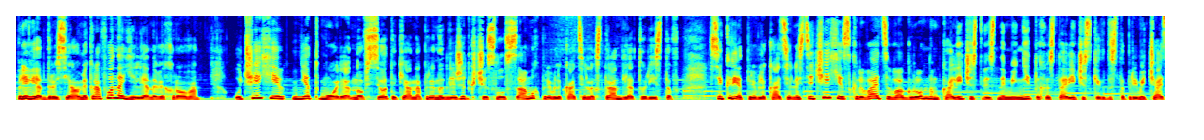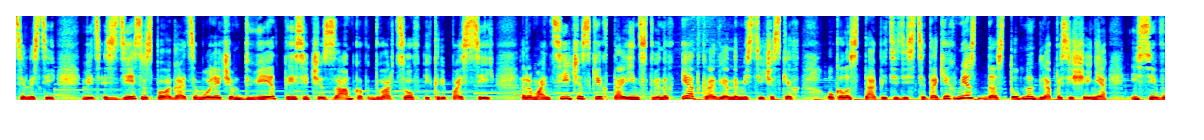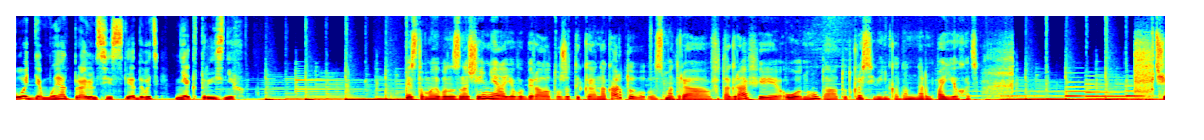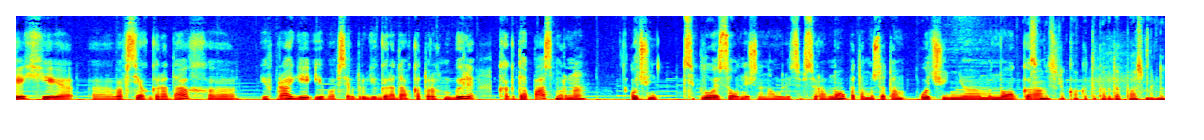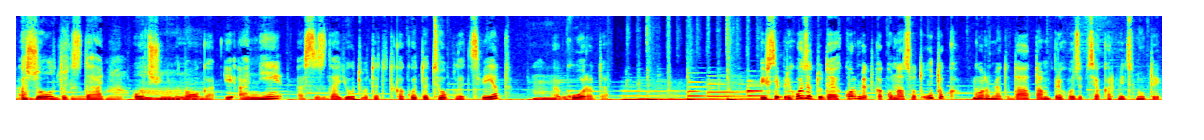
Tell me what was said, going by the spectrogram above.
Привет, друзья! У микрофона Елена Вихрова. У Чехии нет моря, но все-таки она принадлежит к числу самых привлекательных стран для туристов. Секрет привлекательности Чехии скрывается в огромном количестве знаменитых исторических достопримечательностей. Ведь здесь располагается более чем две тысячи замков, дворцов и крепостей. Романтических, таинственных и откровенно мистических. Около 150 таких мест доступно для посещения. И сегодня мы отправимся исследовать некоторые из них. Место моего назначения я выбирала тоже, тыкая на карту, смотря фотографии. О, ну да, тут красивенько, надо, наверное, поехать. В Чехии э, во всех городах э, и в Праге, и во всех других городах, в которых мы были, когда пасмурно, очень тепло и солнечно на улице все равно, потому что там очень э, много... В смысле, как это, когда пасмурно? Желтых зданий очень А-а-а. много. И они создают вот этот какой-то теплый цвет угу. города. И все приходят туда, их кормят, как у нас вот уток кормят, mm да, там приходят все кормить внутри.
